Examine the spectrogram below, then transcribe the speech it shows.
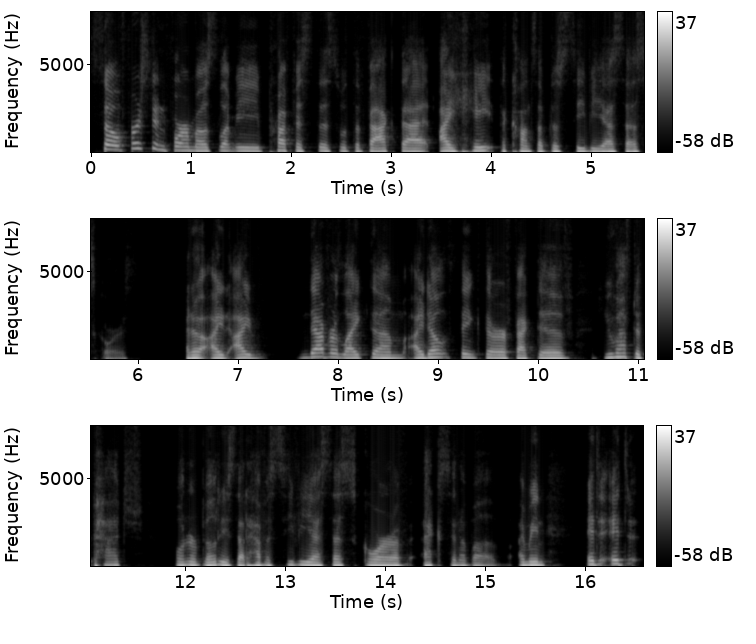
So, first and foremost, let me preface this with the fact that I hate the concept of CVSS scores. I know I, I've never liked them. I don't think they're effective. You have to patch vulnerabilities that have a CVSS score of X and above. I mean, it it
